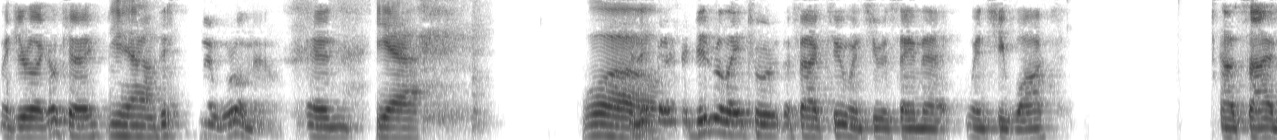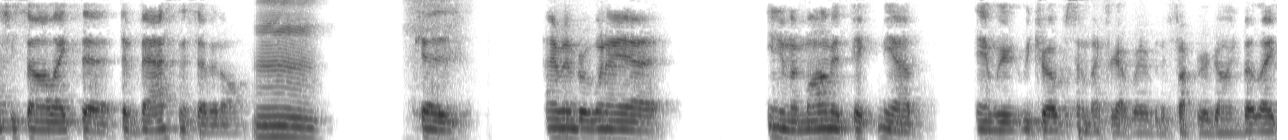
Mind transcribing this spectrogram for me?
like you're like, okay, yeah, this is my world now. And, yeah. and Whoa. then- but I did relate to the fact too when she was saying that when she walked outside, she saw like the the vastness of it all. Mm. I remember when I, uh, you know, my mom had picked me up and we we drove some I forgot wherever the fuck we were going, but like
